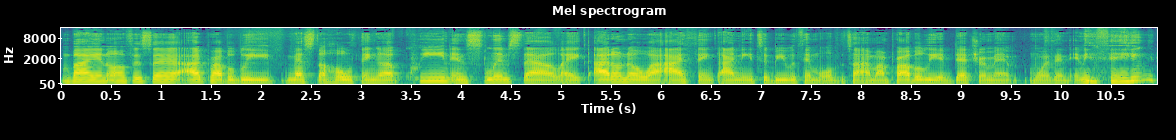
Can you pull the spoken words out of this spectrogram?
by an officer, I probably messed the whole thing up. Queen and Slim style. Like, I don't know why I think I need to be with him all the time. I'm probably a detriment more than anything,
